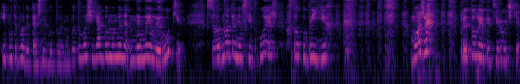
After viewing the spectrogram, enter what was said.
І бутерброди теж не готуємо. Бо того, що якби ми не, мили руки, все одно ти не вслідкуєш, хто куди їх може притулити ці ручки.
